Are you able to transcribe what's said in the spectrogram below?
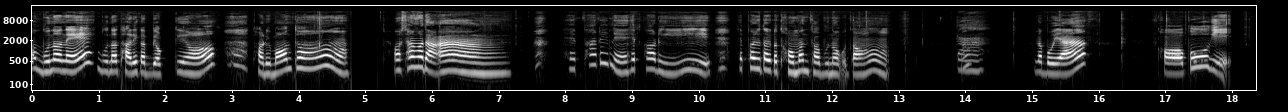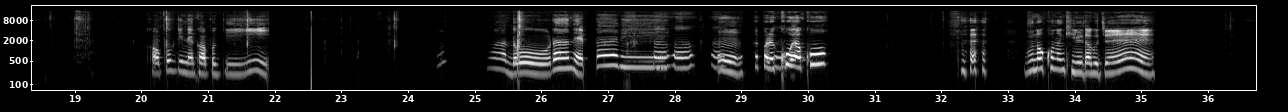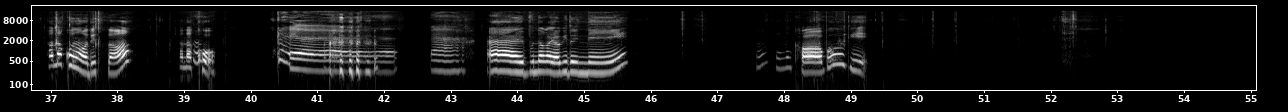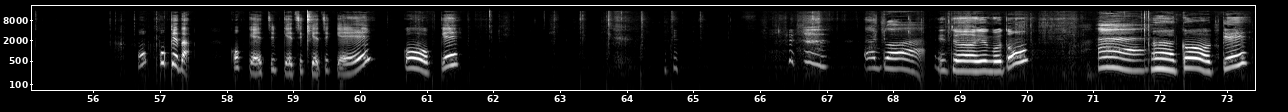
어, 문어네? 문어 다리가 몇 개야? 다리 많다. 어, 상어다. 앙. 해파리네, 해파리. 해파리 다리가 더 많다, 문어보다. 까. 이거 뭐야? 거북이. 거북이네, 거북이. 응? 와, 노란 해파리. 어, 해파리 코야, 코? 문어 코는 길다, 그지? 현아 코는 어딨어? 현아 코. 아, 문어가 여기도 있네. 응? 얘는 거북이. 어? 꽃게다. 꽃게, 집게, 집게, 집게. 꽃게. 좋아. 이제 이거도 아. 아, 꽃게.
